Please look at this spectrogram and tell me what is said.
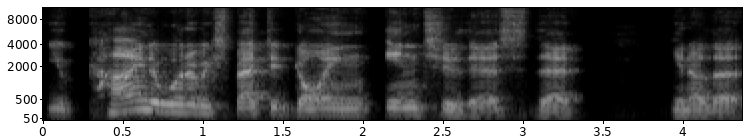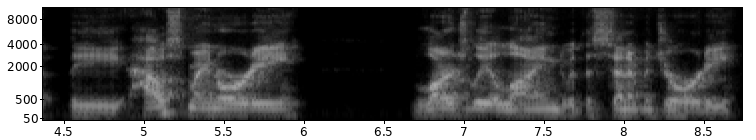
you kind of would have expected going into this that you know the the house minority largely aligned with the senate majority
